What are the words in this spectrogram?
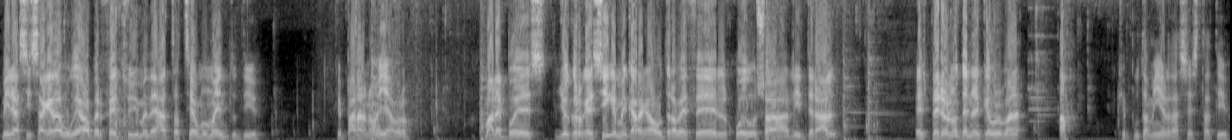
Mira, si se ha quedado bugueado, perfecto. Yo me dejaste hasta un momento, tío. Qué paranoia, bro. Vale, pues yo creo que sí, que me he cargado otra vez el juego O sea, literal. Espero no tener que volver a... Ah, qué puta mierda es esta, tío.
